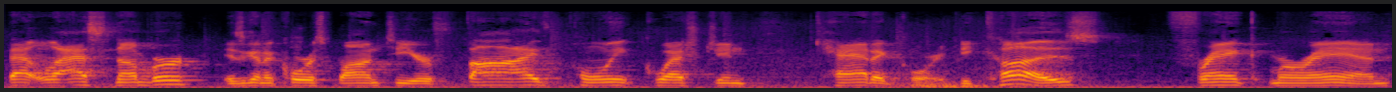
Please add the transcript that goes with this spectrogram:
That last number is going to correspond to your five point question category because Frank Moran,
